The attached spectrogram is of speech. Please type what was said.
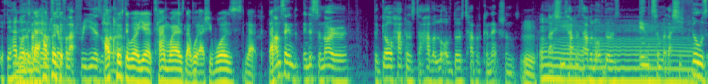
If they had Mm, Well, one, the like, fact that how they were close together they- for like three years or How something close like they were, yeah, time wise, like what it actually was, like that. that. I'm saying in this scenario, the girl happens to have a lot of those type of connections. Mm. Like she happens to have a lot of those intimate. Like she Mm. feels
